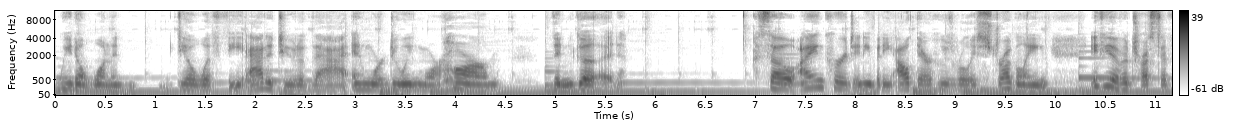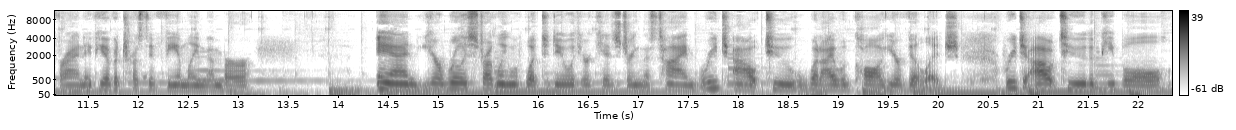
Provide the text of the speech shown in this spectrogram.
we don't want to deal with the attitude of that, and we're doing more harm than good. So I encourage anybody out there who's really struggling, if you have a trusted friend, if you have a trusted family member, and you're really struggling with what to do with your kids during this time, reach out to what I would call your village. Reach out to the people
